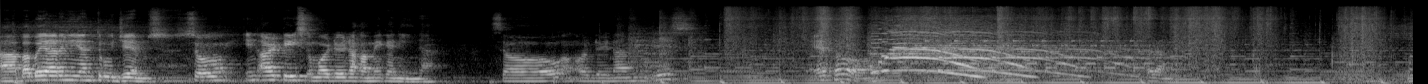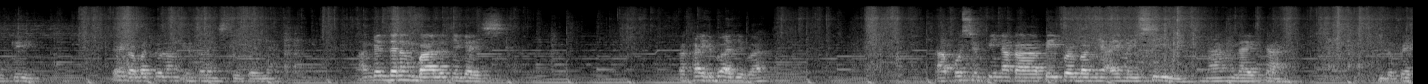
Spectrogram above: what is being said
uh, babayaran nyo yan through gems. So, in our case, umorder na kami kanina. So, ang order namin is eto. Wow! Ito lang. Okay. Teka, ba't walang yun palang sticker niya? Ang ganda ng balot niya, guys. Kakaiba, di ba? Tapos yung pinaka paper bag niya ay may seal ng Leica. Lupit,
